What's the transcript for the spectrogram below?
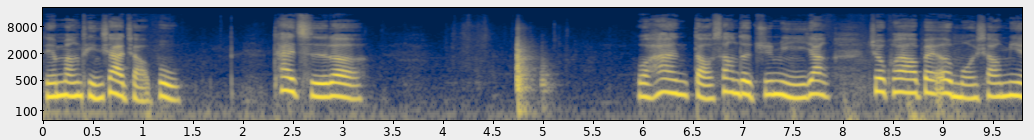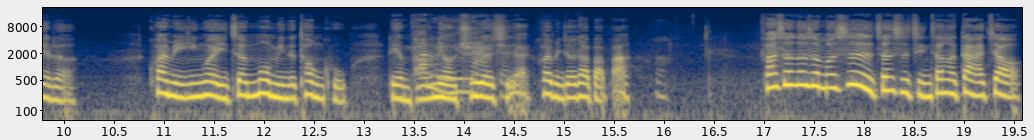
连忙停下脚步。太迟了。我和岛上的居民一样，就快要被恶魔消灭了。快明因为一阵莫名的痛苦，脸庞扭曲了起来。快明就是他爸爸。发生了什么事？真实紧张的大叫。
